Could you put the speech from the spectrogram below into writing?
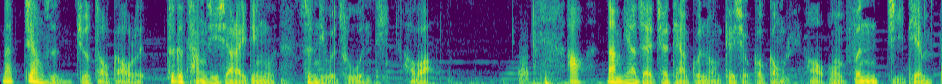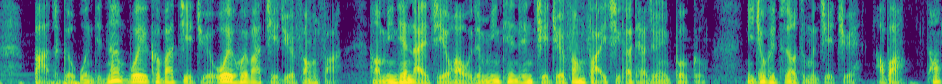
那这样子就糟糕了。这个长期下来，一定会身体会出问题，好不好？好，那明仔再听滚龙继续讲攻略。好，我们分几天把这个问题，那我也可把解决，我也会把解决方法。好，明天来解的话，我就明天连解决方法一起给他调整一报告，你就可以知道怎么解决，好不好？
